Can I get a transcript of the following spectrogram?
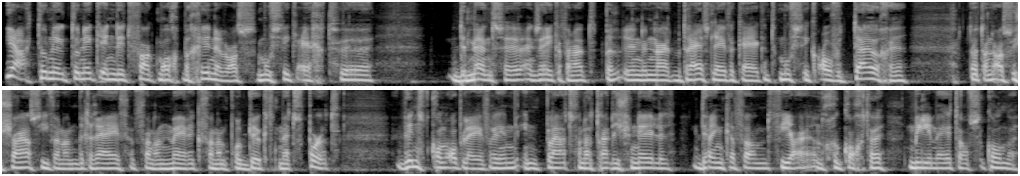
Ja, toen ik, toen ik in dit vak mocht beginnen was, moest ik echt uh, de mensen, en zeker vanuit naar het bedrijfsleven kijkend, moest ik overtuigen dat een associatie van een bedrijf, van een merk, van een product met sport winst kon opleveren. In, in plaats van het traditionele denken van via een gekochte millimeter of seconde.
